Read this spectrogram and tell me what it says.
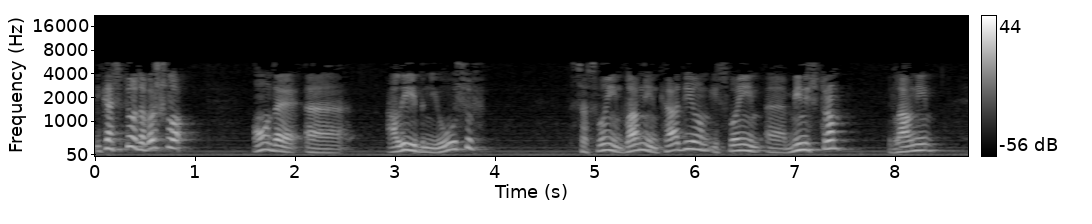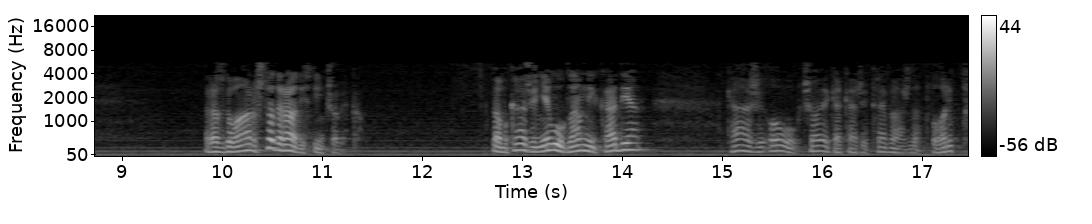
I kad se to završilo, onda je uh, Ali ibn Jusuf sa svojim glavnim kadijom i svojim uh, ministrom, glavnim, razgovarao što da radi s tim čovjekom. Pa mu kaže njegov glavni kadija, kaže ovog čovjeka, kaže trebaš da tvoriti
